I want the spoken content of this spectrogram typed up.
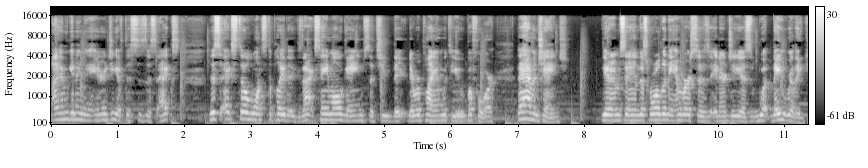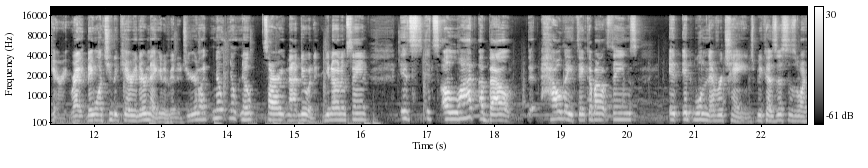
i am getting the energy if this is this ex this ex still wants to play the exact same old games that you they, they were playing with you before they haven't changed you know what I'm saying? This world in the inverses energy is what they really carry, right? They want you to carry their negative energy. You're like, nope, nope, nope. Sorry, not doing it. You know what I'm saying? It's it's a lot about how they think about things. It, it will never change because this is like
